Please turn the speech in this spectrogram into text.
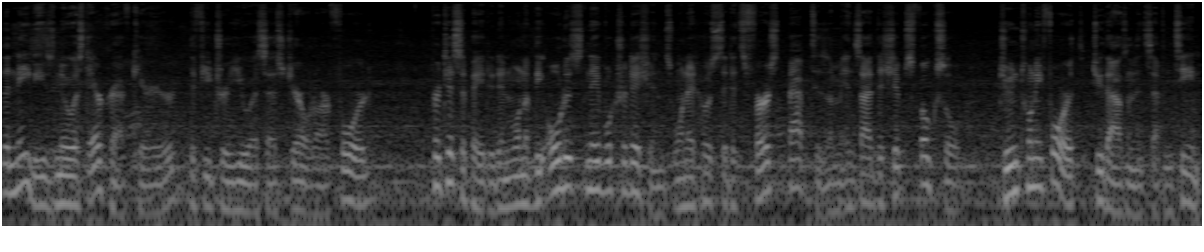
The Navy's newest aircraft carrier, the future USS Gerald R. Ford, participated in one of the oldest naval traditions when it hosted its first baptism inside the ship's forecastle June 24, 2017.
